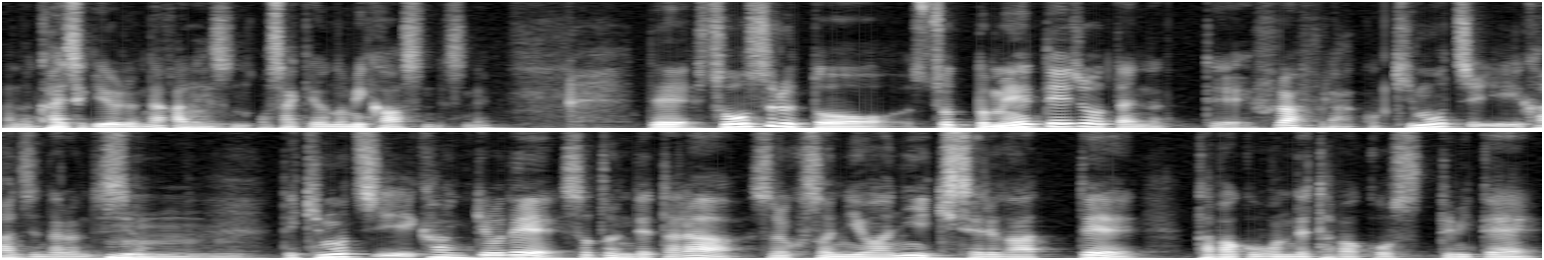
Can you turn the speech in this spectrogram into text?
あの懐石料理の中でそのお酒を飲み交わすんですね。でそうするとちょっと酩酊状態になってふらふらこう気持ちいい感じになるんですよ。うんうんで気持ちいい環境で外に出たらそれこそ庭にキセルがあってタバコ本でタバコを吸ってみて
